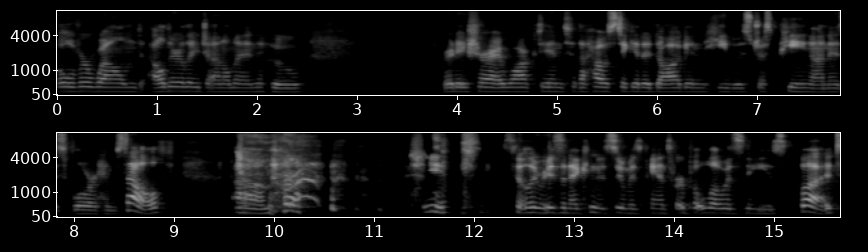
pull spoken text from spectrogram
overwhelmed elderly gentleman who pretty sure I walked into the house to get a dog and he was just peeing on his floor himself. Um, the only reason I can assume his pants were below his knees. But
